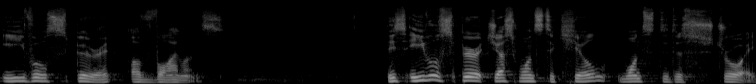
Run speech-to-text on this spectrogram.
evil spirit of violence. This evil spirit just wants to kill, wants to destroy.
